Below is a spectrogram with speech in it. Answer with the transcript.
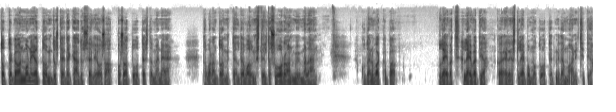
totta kai on monia toimitusteitä käytössä, eli osa, osa tuotteista menee tavaran toimittajilta ja valmistajilta suoraan myymälään, kuten vaikkapa leivät, leivät ja leipomotuotteet, mitä mainitsit, ja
